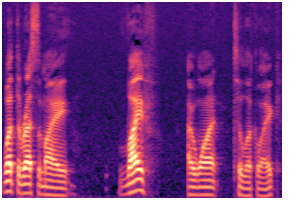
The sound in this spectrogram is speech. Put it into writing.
what the rest of my life i want to look like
